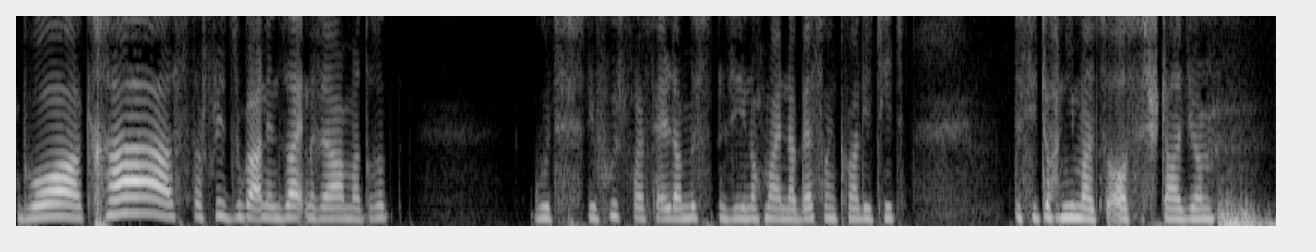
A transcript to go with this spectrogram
Boah, krass. Da steht sogar an den Seiten Real Madrid. Gut, die Fußballfelder müssten sie nochmal in einer besseren Qualität. Das sieht doch niemals so aus, das Stadion.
